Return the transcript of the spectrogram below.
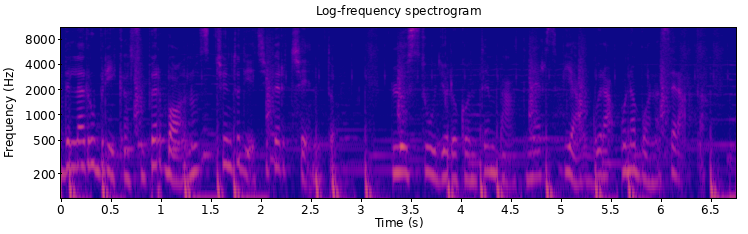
della rubrica Super Bonus 110%. Lo studio Lo Content Partners vi augura una buona serata.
